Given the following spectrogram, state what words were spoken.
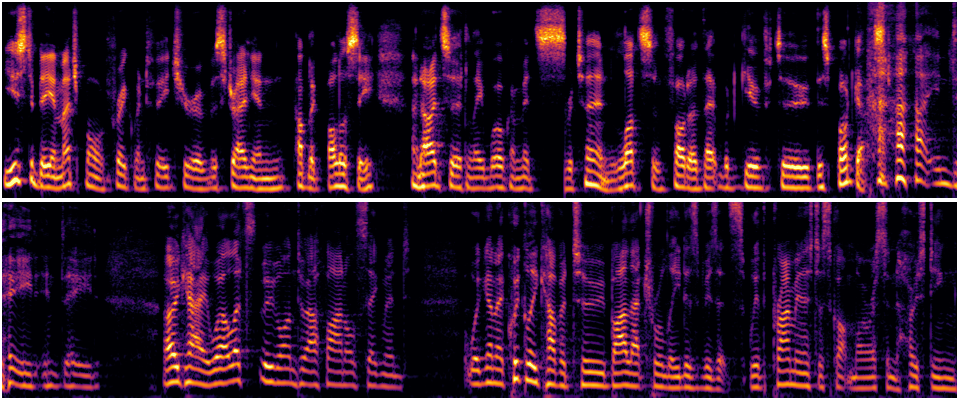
used to be a much more frequent feature of Australian public policy, and I'd certainly welcome its return. Lots of fodder that would give to this podcast. indeed, indeed. Okay, well, let's move on to our final segment. We're going to quickly cover two bilateral leaders' visits, with Prime Minister Scott Morrison hosting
